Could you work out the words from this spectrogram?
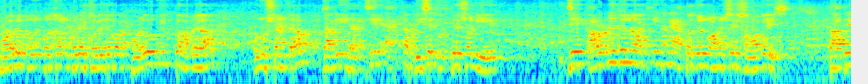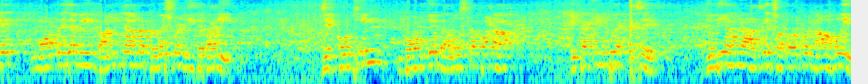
ফলক উন্মোচন করে চলে যাওয়ার পরেও কিন্তু আমরা অনুষ্ঠানটা চালিয়ে যাচ্ছি। একটা বিশেষ উদ্দেশ্য নিয়ে যে কারণের জন্য আজকে এখানে এতজন মানুষের সমাবেশ, তাদের মর্মে যেন এই বাণীটা আমরা প্রবেশ করে দিতে পারি। যে কঠিন বর্জ্য ব্যবস্থাপনা, এটা কিন্তু একটা যদি আমরা আজকে সতর্ক না হই,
